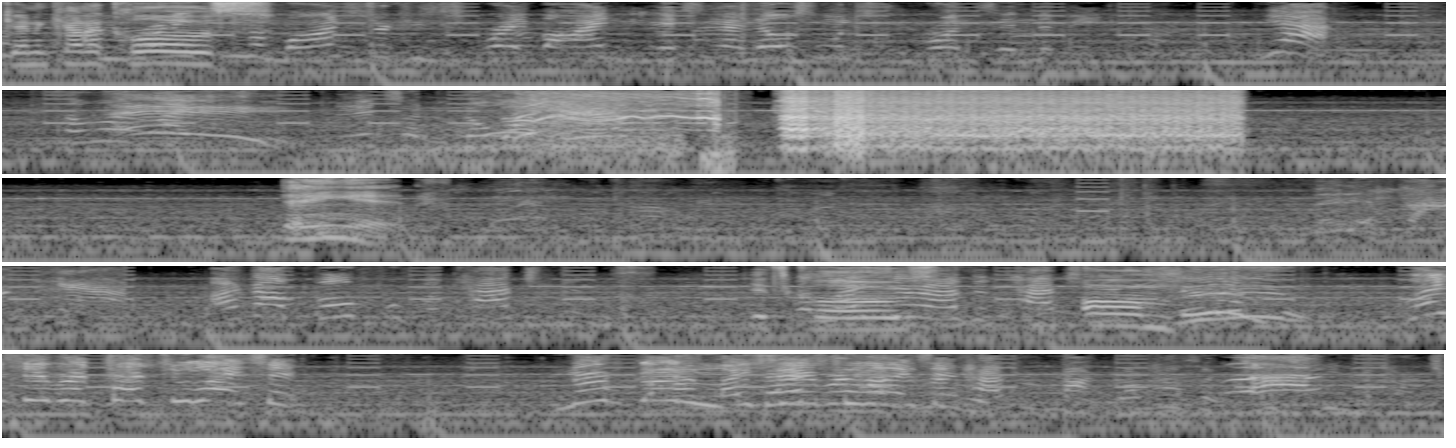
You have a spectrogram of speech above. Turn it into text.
Getting kinda close. The monster because he's right behind me. Next thing I know, someone just runs into me. Yeah. Someone Hey, and it's annoying. Dang it! I got both of attachments. It's The closed. attachments. Um, lightsaber attached to lightsaber. Nerf gun, My lightsaber, lightsaber has an lightsaber. attachment. My gun like 16 attachments.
